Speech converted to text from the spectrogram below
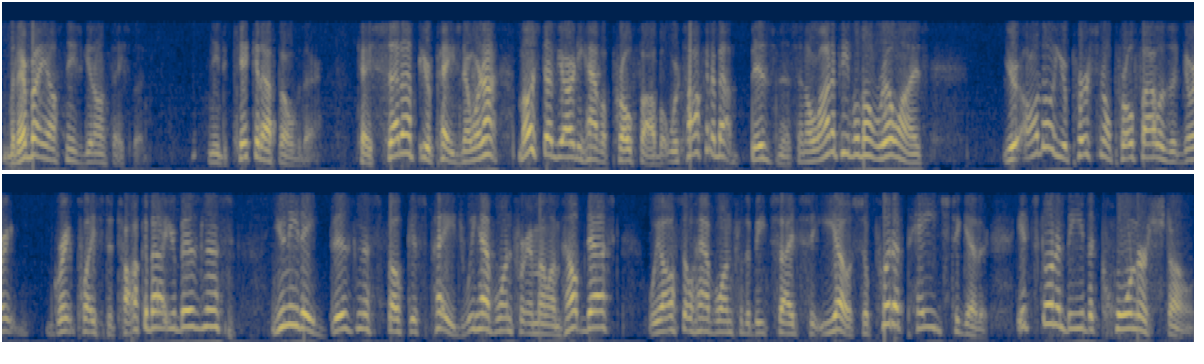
But everybody else needs to get on Facebook. You need to kick it up over there. Okay, set up your page. Now we're not most of you already have a profile, but we're talking about business and a lot of people don't realize your although your personal profile is a great great place to talk about your business, you need a business focused page. We have one for MLM Help Desk. We also have one for the Beachside CEO. So put a page together. It's going to be the cornerstone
